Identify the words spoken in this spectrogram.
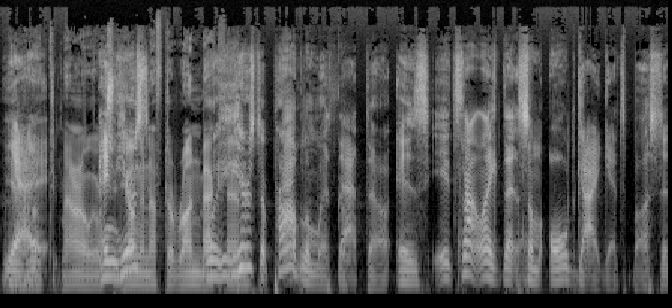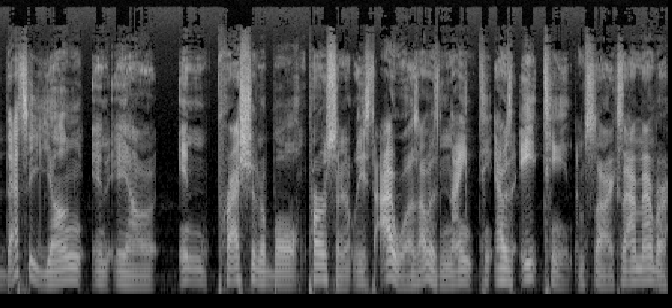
Yeah, I don't know, I don't know. We were young enough to run back well, then. here's the problem with that though: is it's not like that some old guy gets busted. That's a young and you know impressionable person. At least I was. I was 19. I was 18. I'm sorry, because I remember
